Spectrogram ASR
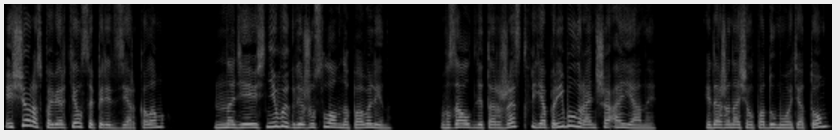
Еще раз повертелся перед зеркалом. Надеюсь, не выгляжу словно павлин. В зал для торжеств я прибыл раньше Аяны и даже начал подумывать о том,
